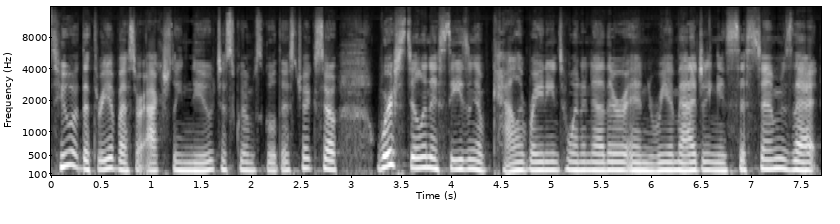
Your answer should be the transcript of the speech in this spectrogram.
two of the three of us are actually new to Sequim School District. So we're still in a season of calibrating to one another and reimagining systems that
